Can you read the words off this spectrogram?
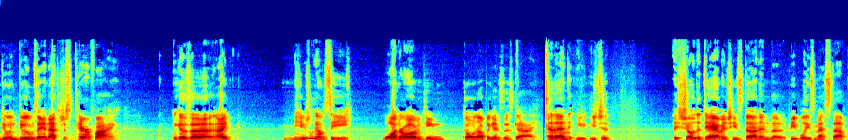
doing Doomsday, and that's just terrifying. Because uh, I usually don't see Wonder Woman team going up against this guy. And then you you just they show the damage he's done and the people he's messed up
